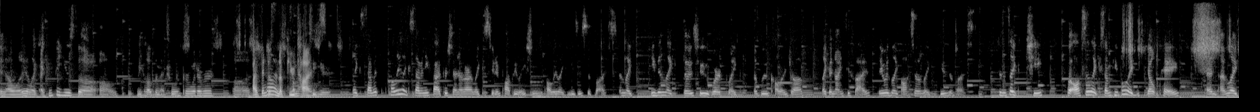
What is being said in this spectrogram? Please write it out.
in LA, like I think they use the um we call it the MetroLink or whatever. Uh, I've been just on it a few times. like seven probably like 75 percent of our like student population probably like uses the bus and like even like those who work like a blue collar job like a nine to five they would like also like use a bus because it's like cheap but also like some people like don't pay. And i'm like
